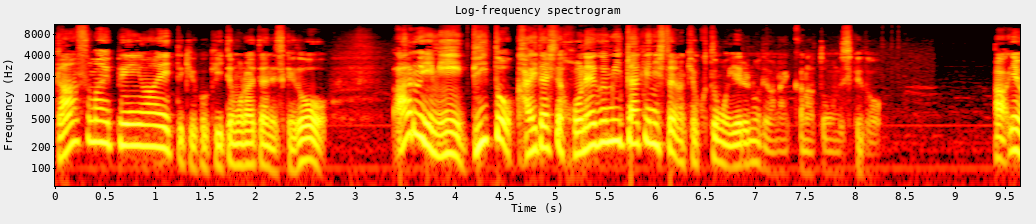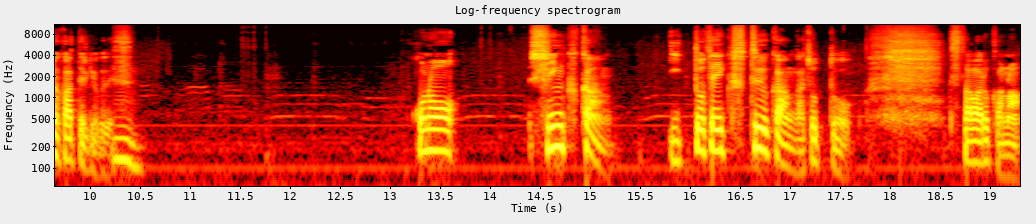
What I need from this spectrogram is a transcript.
Dance My Pain Away って曲を聴いてもらいたいんですけど、ある意味、ビートを買い出して骨組みだけにしたような曲とも言えるのではないかなと思うんですけど。あ、今かかってる曲です。この Think 感、It Takes Two 感がちょっと伝わるかな。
